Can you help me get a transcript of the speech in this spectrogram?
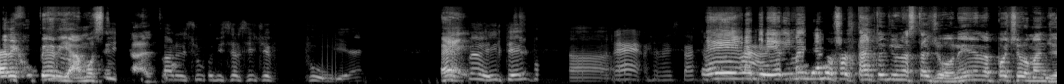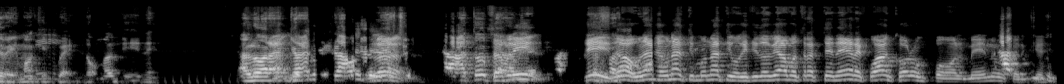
la recuperiamo senz'altro. fare il sugo di salsicce e funghi, eh. Eh, il tempo ah, Eh, è stato eh, vabbè, rimandiamo soltanto di una stagione, poi ce lo mangeremo anche Sì. quello, va bene. Allora, Eh, grazie Claudio per averci invitato per Sabrina, sì, no, un, un attimo, un attimo che ti dobbiamo trattenere qua ancora un po' almeno Ah, perché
